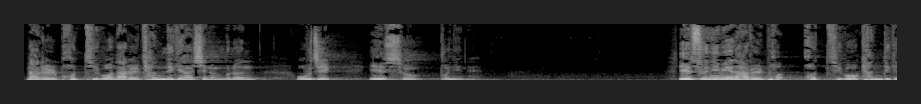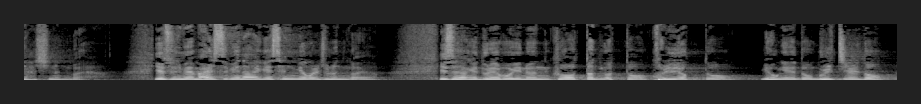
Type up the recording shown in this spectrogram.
나를 버티고 나를 견디게 하시는 분은 오직 예수뿐이네. 예수님이 나를 버, 버티고 견디게 하시는 거예요. 예수님의 말씀이 나에게 생명을 주는 거예요. 이 세상에 눈에 보이는 그 어떤 것도 권력도 명예도 물질도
